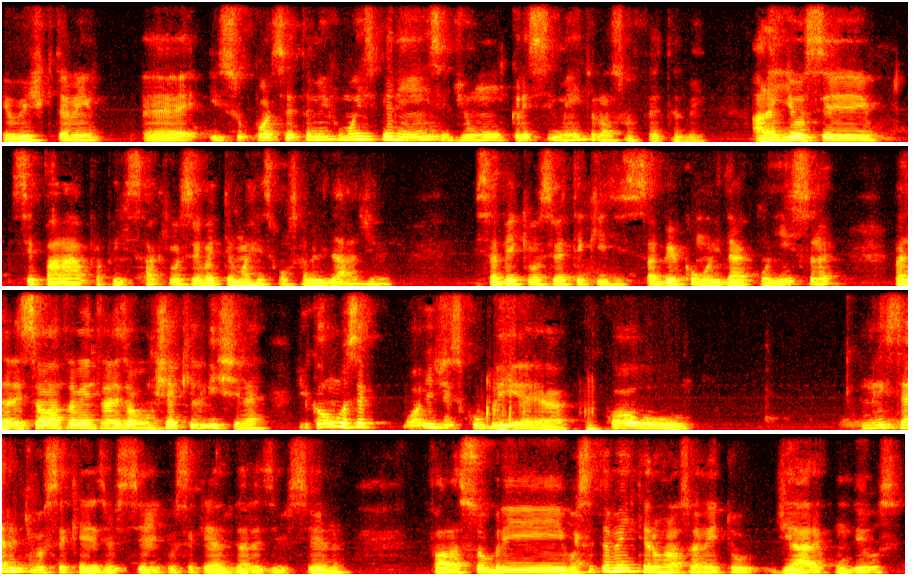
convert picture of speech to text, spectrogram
eu vejo que também é, isso pode ser também como uma experiência de um crescimento na sua fé também. Além de você separar para pensar que você vai ter uma responsabilidade, né? E saber que você vai ter que saber como lidar com isso, né? Mas a lição lá também traz algum checklist, né? De como você pode descobrir é, qual o ministério que você quer exercer, que você quer ajudar a exercer, né? Fala sobre você também ter um relacionamento diário com Deus,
